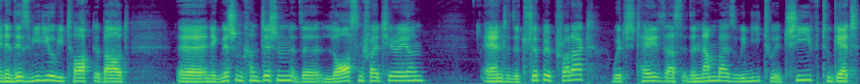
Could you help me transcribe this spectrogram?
And in this video, we talked about uh, an ignition condition, the Lawson criterion, and the triple product, which tells us the numbers we need to achieve to get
